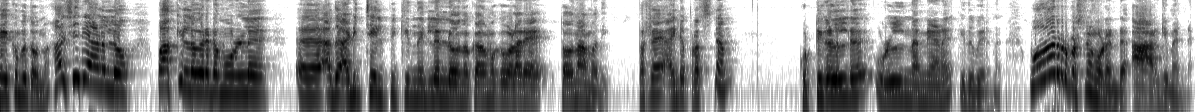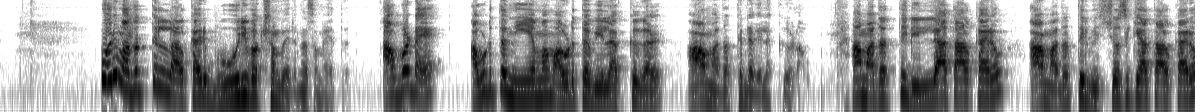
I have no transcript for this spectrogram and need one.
കേൾക്കുമ്പോൾ തോന്നും. അത് ശരിയാണല്ലോ ബാക്കിയുള്ളവരുടെ മുകളിൽ അത് അടിച്ചേൽപ്പിക്കുന്നില്ലല്ലോ എന്നൊക്കെ നമുക്ക് വളരെ തോന്നാൽ മതി. പക്ഷേ അതിന്റെ പ്രശ്നം കുട്ടികളുടെ ഉള്ളിൽ തന്നെയാണ് ഇത് വരുന്നത്. വേറൊരു പ്രശ്നം കൂടെ ഉണ്ട് ആ ആർഗ്യുമെന്റിന് ഒരു മതത്തിലുള്ള ആൾക്കാർ ഭൂരിപക്ഷം വരുന്ന സമയത്ത് അവിടെ അവിടുത്തെ നിയമം അവിടുത്തെ വിലക്കുകൾ ആ മതത്തിന്റെ വിലക്കുകളാവും. ആ മതത്തിലില്ലാത്ത ആൾക്കാരോ ആ മതത്തിൽ വിശ്വസിക്കാത്ത ആൾക്കാരോ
